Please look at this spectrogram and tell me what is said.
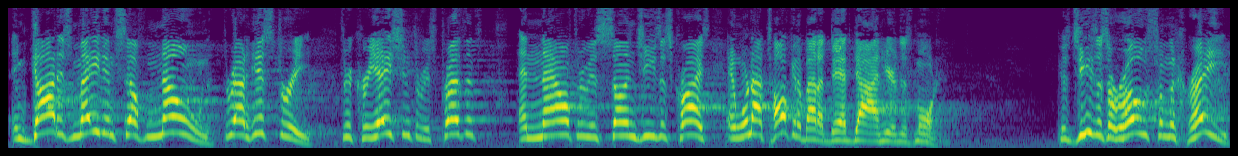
And God has made himself known throughout history, through creation, through his presence, and now through his son Jesus Christ. And we're not talking about a dead guy in here this morning. Because Jesus arose from the grave.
